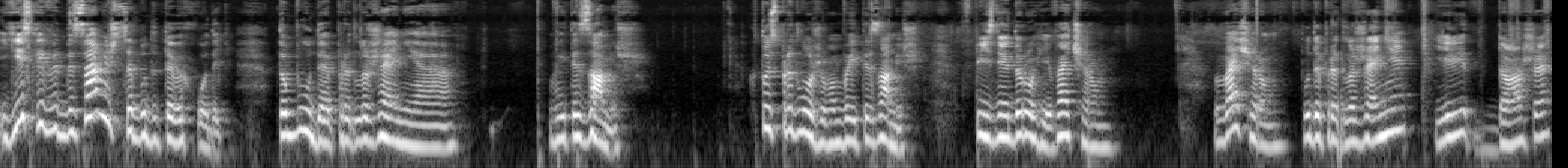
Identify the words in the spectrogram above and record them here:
якщо ви не самі ж це будете виходити, то буде предложення вийти заміж. Хтось предложив вам вийти заміж в пізньої дороги вечором. Вечором буде предложення і даже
